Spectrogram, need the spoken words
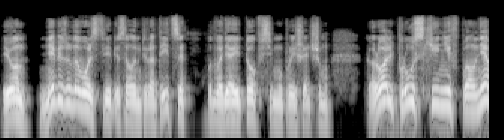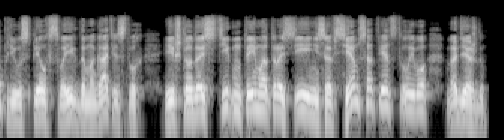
и он не без удовольствия писал императрице, подводя итог всему происшедшему. Король прусский не вполне преуспел в своих домогательствах, и что достигнутое им от России не совсем соответствовало его надеждам.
